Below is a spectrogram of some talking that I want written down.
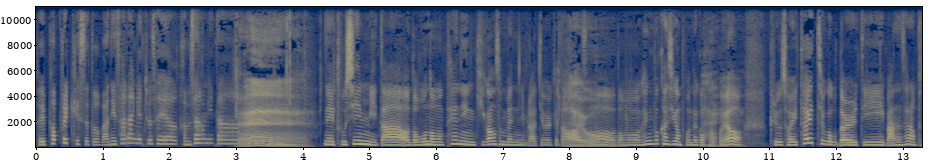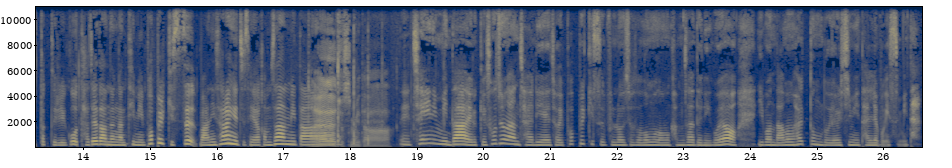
저희 퍼플키스도 많이 사랑해주세요. 감사합니다. 네. 네, 도시입니다. 어, 너무너무 팬인 기광 선배님 라디오 이렇게 나와서 아유. 너무 행복한 시간 보내고 가고요. 그리고 저희 타이틀곡 Nerdy 많은 사랑 부탁드리고 다재다능한 팀인 퍼플키스 많이 사랑해주세요. 감사합니다. 네, 좋습니다. 네, 채인입니다. 이렇게 소중한 자리에 저희 퍼플키스 불러주셔서 너무너무 감사드리고요. 이번 남은 활동도 열심히 달려보겠습니다.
